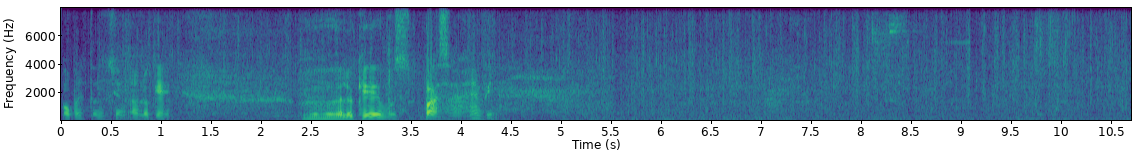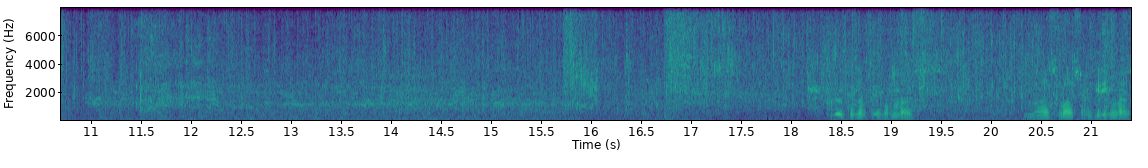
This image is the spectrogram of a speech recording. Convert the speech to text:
o presto atención a lo que a lo que pues pasa, en fin. Creo que no tengo más. Más, más, aquí más.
